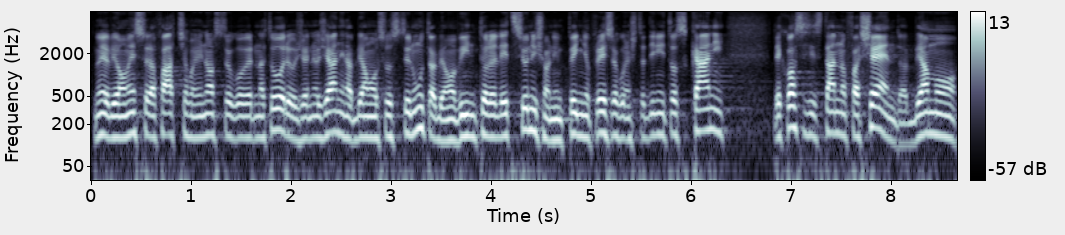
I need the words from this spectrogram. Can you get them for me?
noi abbiamo messo la faccia con il nostro governatore Eugenio Gianni, l'abbiamo sostenuto, abbiamo vinto le elezioni, c'è un impegno preso con i cittadini toscani, le cose si stanno facendo, abbiamo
